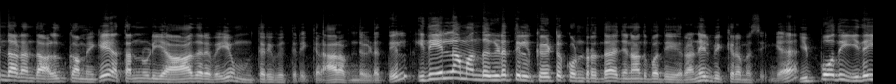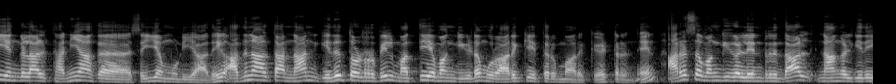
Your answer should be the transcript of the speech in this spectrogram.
மஹிந்தானந்த அழுத்காமிகே தன்னுடைய ஆதரவையும் தெரிவித்திருக்கிறார் அந்த இடத்தில். இதையெல்லாம் அந்த இடத்தில் கேட்டுக்கொண்டிருந்த ஜனாதிபதி ரணில் விக்ரமசிங்க இப்போது இதை எங்களால் தனியாக செய்ய முடியாது. அதனால் தான் நான் இது தொடர்பில் மத்திய வங்கியிடம் ஒரு அறிக்கை தருமாறு கேட்டிருந்தேன். அரச வங்கிகள் என்றிருந்தால் நாங்கள் இதை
